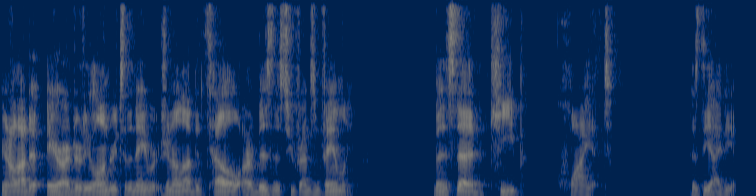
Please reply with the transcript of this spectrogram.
You're not allowed to air our dirty laundry to the neighbors. You're not allowed to tell our business to friends and family. But instead, keep quiet, is the idea.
